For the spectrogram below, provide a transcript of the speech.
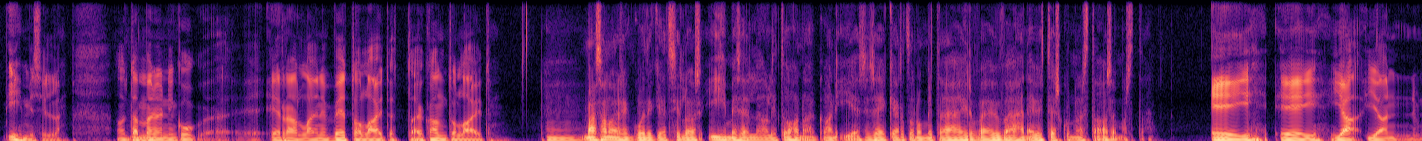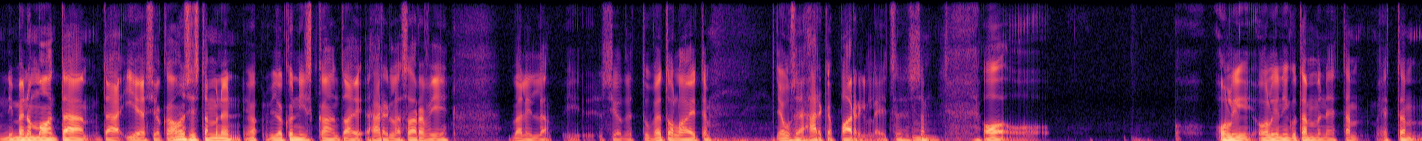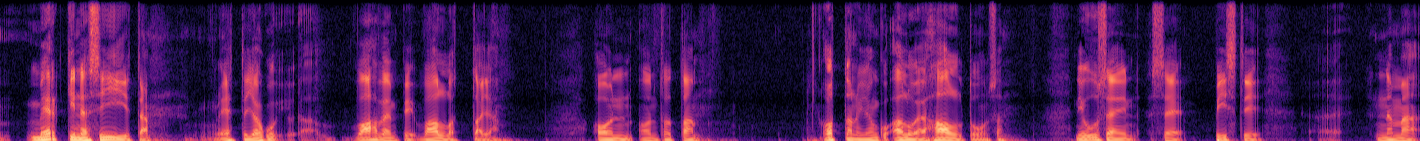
ihmisillä. On tämmöinen mm. niinku, eräänlainen vetolaite tai kantolaite – Mm. Mä sanoisin kuitenkin, että silloin jos ihmisellä oli tohon aikaan IS, niin se ei kertonut mitään hirveän hyvää hänen yhteiskunnallisesta asemastaan. Ei, ei. Ja, ja nimenomaan tämä tää IS, joka on siis tämmöinen joko niskaan tai härillä sarviin välillä sijoitettu vetolaite, ja usein härkäparille itse asiassa, mm. o, oli, oli niinku tämmöinen, että, että merkkinä siitä, että joku vahvempi vallottaja – on, on tota, ottanut jonkun alueen haltuunsa, niin usein se pisti äh, nämä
